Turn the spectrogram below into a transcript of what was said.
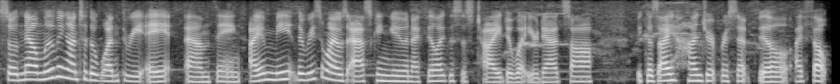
so now moving on to the one three a.m. thing, I meet the reason why I was asking you, and I feel like this is tied to what your dad saw, because I hundred percent feel I felt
